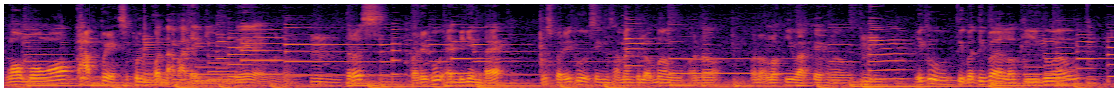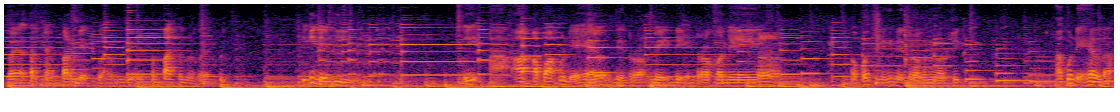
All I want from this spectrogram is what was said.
ngomong kabeh sebelum kon tak pateni Jadi kayak ngono. Hmm. terus bariku ending entek terus bariku sing sampean delok mau ono ono Loki wakeh mau. Hmm. iku tiba-tiba Loki iku mau kayak terdampar di, di tempat ngono kayak iki dek di i a- a- apa aku dek hell di ro- di di nerokone Ah, apa jenenge di nerokone Nordic? Aku dek hell tak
